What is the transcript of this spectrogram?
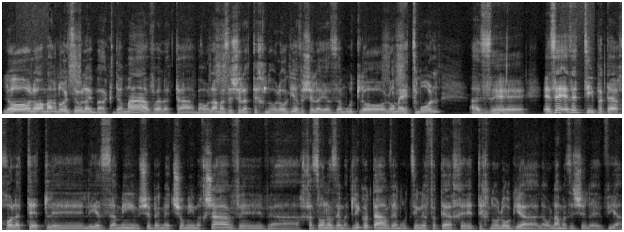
לא, לא אמרנו את זה אולי בהקדמה, אבל אתה בעולם הזה של הטכנולוגיה ושל היזמות לא, לא מאתמול. אז אה, איזה, איזה טיפ אתה יכול לתת ל, ליזמים שבאמת שומעים עכשיו, והחזון הזה מדליק אותם, והם רוצים לפתח אה, טכנולוגיה לעולם הזה של VR?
